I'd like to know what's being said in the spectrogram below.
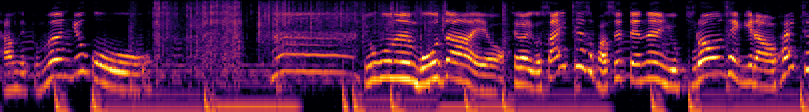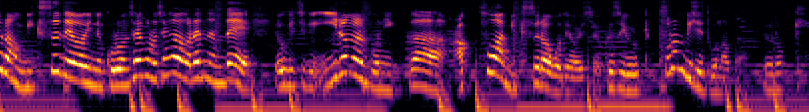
다음 제품은 요거 요거는 모자예요. 제가 이거 사이트에서 봤을 때는 요 브라운색이랑 화이트랑 믹스되어 있는 그런 색으로 생각을 했는데 여기 지금 이름을 보니까 아쿠아 믹스라고 되어 있어요. 그래서 이렇게 푸른빛이 도나 봐요. 이렇게.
